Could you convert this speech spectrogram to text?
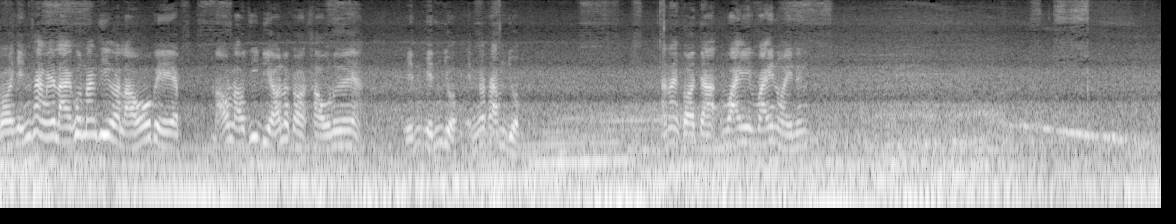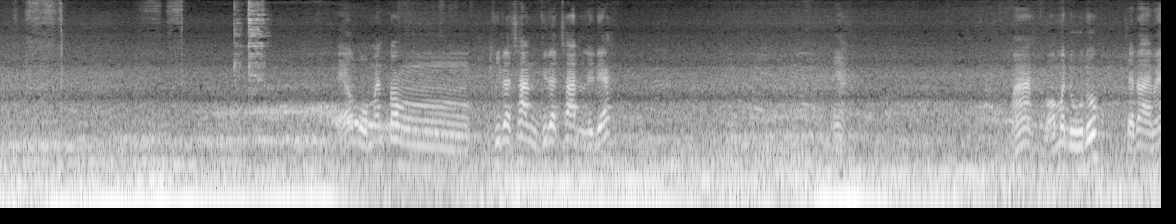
ก็เห็นช่างหลายๆคนบางที่ก็เหลาแบบเหลาเราที่เดียวแล้วก็เข่าเลยอะเห็นเห็นอยู่เห็นเขาทำอยู่อันนั้นก็จะไวไวหน่อยนึงแต่ของผมมันต้องทีละชั้นทีละชั้นเลยเด้เนี่ยมาลองมาดูดูจะได้ไหม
